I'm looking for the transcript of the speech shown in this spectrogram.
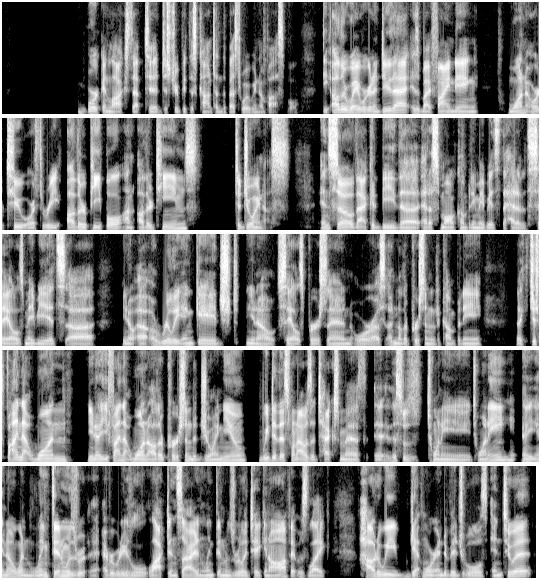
work in lockstep to distribute this content the best way we know possible. The other way we're going to do that is by finding one or two or three other people on other teams to join us. And so that could be the at a small company, maybe it's the head of the sales, maybe it's uh, you know a, a really engaged you know salesperson or a, another person at a company. Like just find that one you know, you find that one other person to join you. We did this when I was at TechSmith. Eh, this was 2020, eh, you know, when LinkedIn was, everybody was locked inside and LinkedIn was really taking off. It was like, how do we get more individuals into it?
